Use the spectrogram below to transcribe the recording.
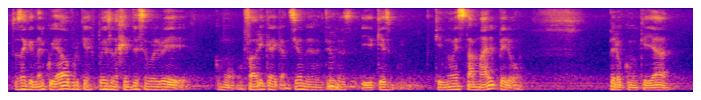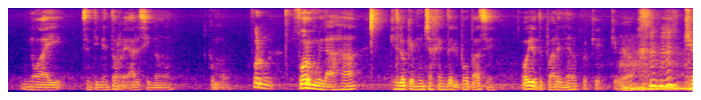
Entonces hay que tener cuidado porque después la gente se vuelve como fábrica de canciones, ¿me entiendes? Y que, es, que no está mal, pero, pero como que ya no hay sentimiento real, sino como... Fórmula. Fórmula, ajá, que es lo que mucha gente del pop hace obvio te puedo dar dinero, pero qué, qué qué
